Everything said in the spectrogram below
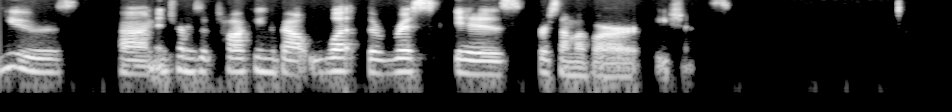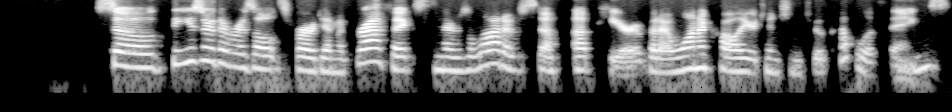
use um, in terms of talking about what the risk is for some of our patients. So these are the results for our demographics, and there's a lot of stuff up here, but I want to call your attention to a couple of things.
